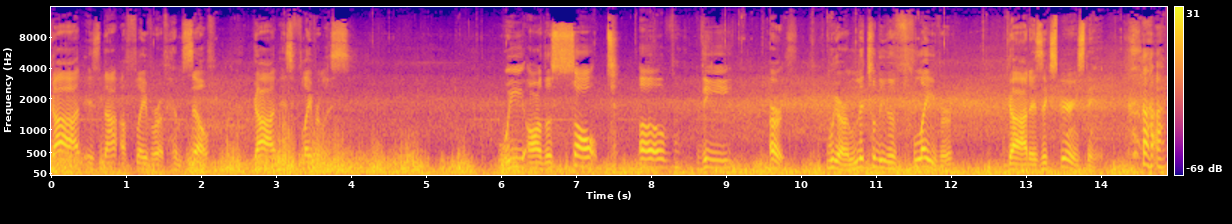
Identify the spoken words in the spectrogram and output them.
God is not a flavor of himself, God is flavorless. We are the salt of the earth. We are literally the flavor God is experienced in.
